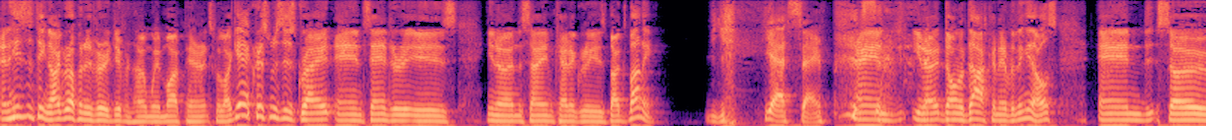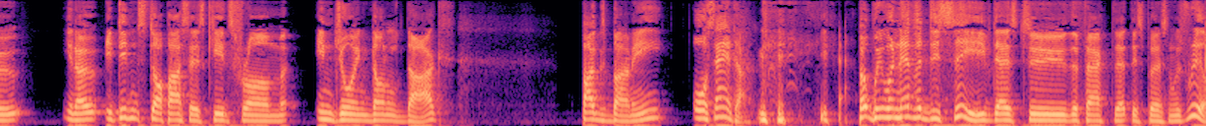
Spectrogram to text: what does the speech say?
And here's the thing: I grew up in a very different home where my parents were like, "Yeah, Christmas is great, and Santa is, you know, in the same category as Bugs Bunny." Yeah, same. and you know Donald Duck and everything else. And so you know it didn't stop us as kids from enjoying Donald Duck, Bugs Bunny, or Santa. But we were never deceived as to the fact that this person was real.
